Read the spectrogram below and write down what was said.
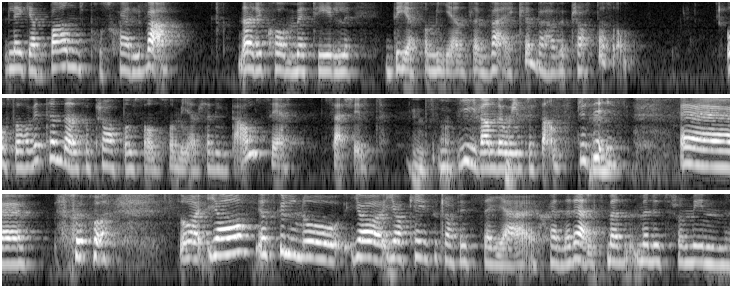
lägga band på oss själva när det kommer till det som egentligen verkligen behöver pratas om. Och så har vi tendens att prata om sånt som egentligen inte alls är särskilt Intressant. givande och intressant. Precis. Eh, så, så ja, jag skulle nog... Jag, jag kan ju såklart inte säga generellt, men, men utifrån min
